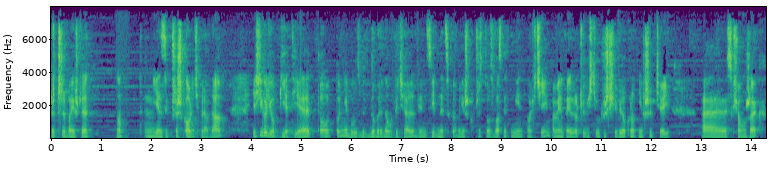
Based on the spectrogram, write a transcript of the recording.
że trzeba jeszcze no, ten język przeszkolić, prawda? Jeśli chodzi o Pietię, to, to nie był zbyt dobry nauczyciel, więc jedyne co to będziesz korzystał z własnych umiejętności. Pamiętaj, że oczywiście uczysz się wielokrotnie szybciej z książek,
